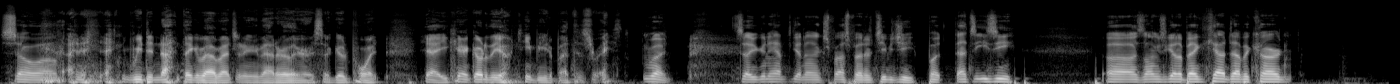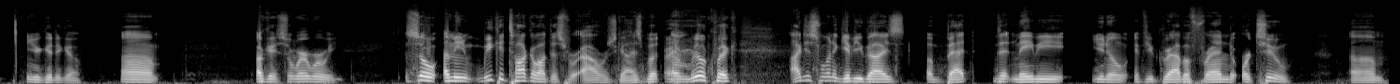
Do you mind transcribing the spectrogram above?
So um, I didn't, we did not think about mentioning that earlier, so good point. Yeah, you can't go to the OTB to bet this race. Right. So you're gonna have to get on ExpressBet or TVG, but that's easy. Uh, as long as you got a bank account, debit card, you're good to go. Um, okay, so where were we? So I mean, we could talk about this for hours, guys, but um, real quick, I just want to give you guys a bet that maybe you know if you grab a friend or two, um,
